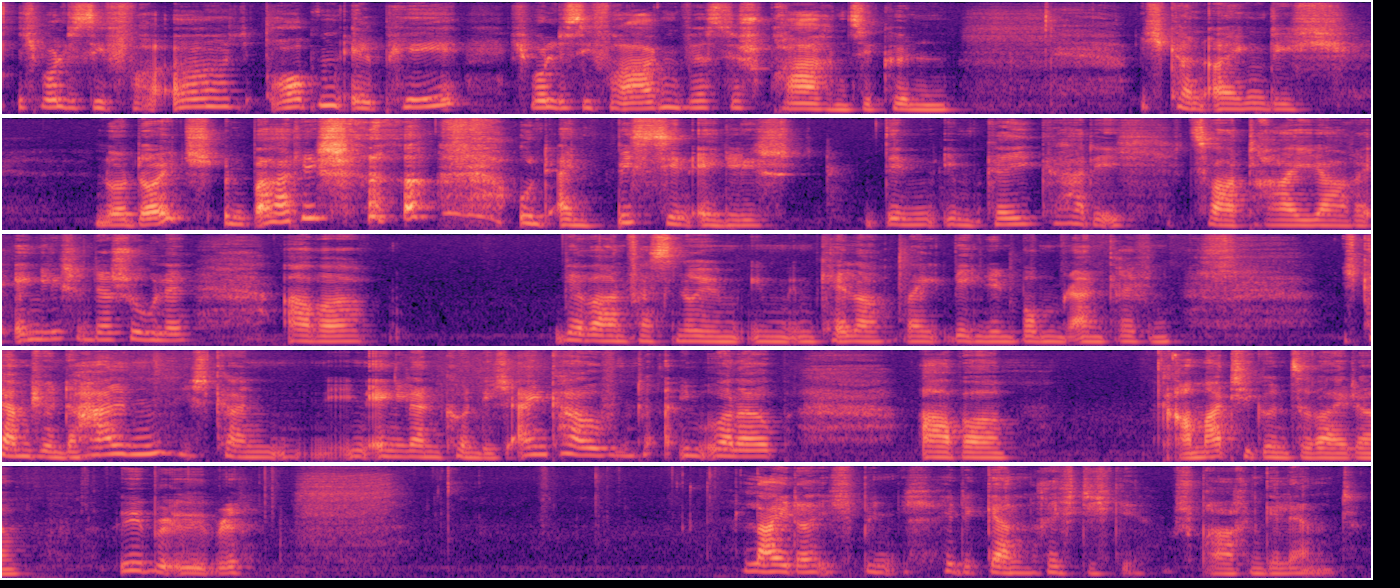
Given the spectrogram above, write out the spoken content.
ich wollte Sie fragen, äh, Robben, LP, ich wollte Sie fragen, was für Sprachen Sie können. Ich kann eigentlich nur Deutsch und Badisch und ein bisschen Englisch. Denn im Krieg hatte ich zwar drei Jahre Englisch in der Schule, aber wir waren fast nur im, im, im Keller wegen den Bombenangriffen. Ich kann mich unterhalten, ich kann, in England konnte ich einkaufen im Urlaub, aber Grammatik und so weiter, übel, übel. Leider, ich, bin, ich hätte gern richtig Sprachen gelernt.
